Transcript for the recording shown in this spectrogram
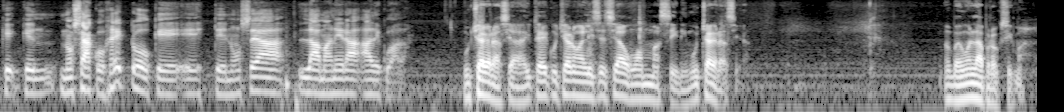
que, no sea correcto o que este, no sea la manera adecuada. Muchas gracias. Ahí ustedes escucharon al licenciado Juan Massini. Muchas gracias. Nos vemos en la próxima.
